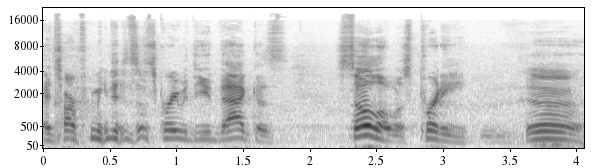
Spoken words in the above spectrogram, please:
it's hard for me to disagree with you that because solo was pretty, uh, It,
